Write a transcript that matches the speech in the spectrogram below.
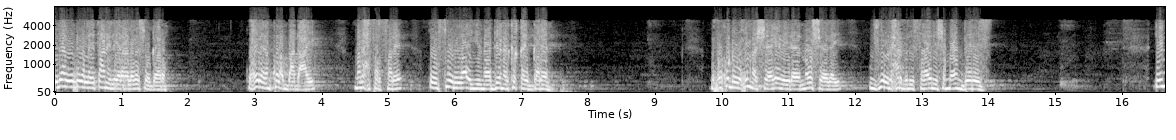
Ilaa weliba laytaani la yaraha laga soo gaaro. Waxay leedahen kulan baa dhacay. Madax sarsare oo suuriya ay yimaadeen oo ka qayb galeen. Wuxuu ku dha wuxuuna sheegay bay yidhahdeen noo sheegay wasiir alxarb alisraaiili shamcuun beres in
